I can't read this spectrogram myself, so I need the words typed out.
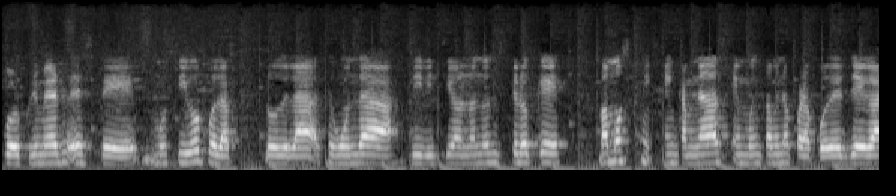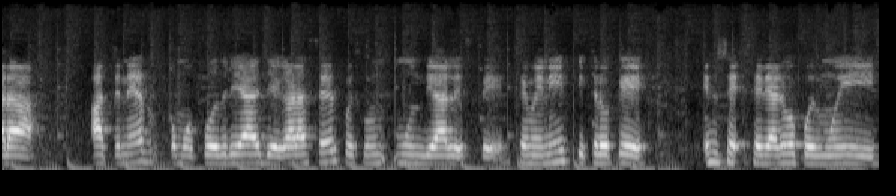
por primer este motivo por la, lo de la segunda división, ¿no? Entonces creo que vamos encaminadas en buen camino para poder llegar a, a tener como podría llegar a ser pues un mundial este femenil y creo que eso sería algo pues muy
